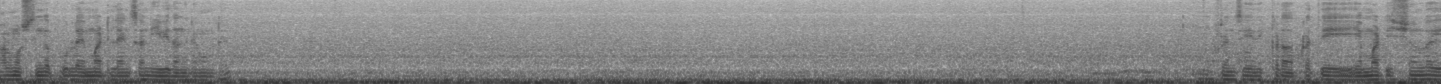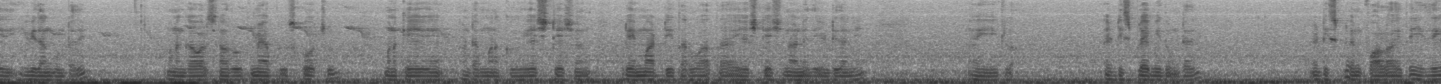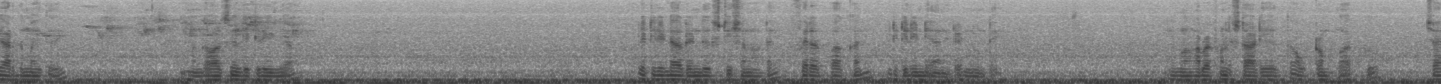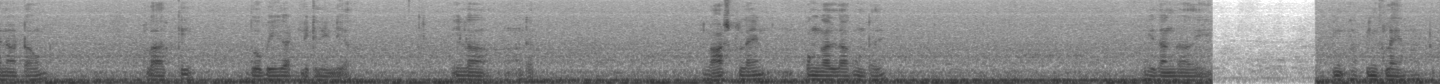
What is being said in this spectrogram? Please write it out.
ఆల్మోస్ట్ సింగపూర్లో ఎంఆర్టీ లైన్స్ అని ఈ విధంగానే ఉంటాయి ఫ్రెండ్స్ ఇది ఇక్కడ ప్రతి ఎంఆర్టీ స్టేషన్లో ఈ విధంగా ఉంటుంది మనకు కావాల్సిన రూట్ మ్యాప్ చూసుకోవచ్చు మనకి అంటే మనకు ఏ స్టేషన్ ఇప్పుడు ఎంఆర్టీ తర్వాత ఏ స్టేషన్ అనేది ఏంటిదని ఇట్లా డిస్ప్లే మీద ఉంటుంది. డిస్ప్లేని ఫాలో అయితే ఈజీగా అర్థమవుతుంది. మనకు కావాల్సిన లిటిల్ ఇండియా లిటిల్ ఇండియా రెండు స్టేషన్లు ఉంటాయి. ఫెరర్ పార్క్ అని లిటిల్ ఇండియా అని రెండు ఉంటాయి. మనం హార్బర్ ఫ్రంట్ స్టార్ట్ చేస్తే Outram Park Chinatown Clarke Quay Dhoby Ghaut Little India ఇలా అంటే లాస్ట్ లైన్ పొంగల్ దాకా ఉంటుంది. ఈ విధంగా అది పింక్ పింక్ లైన్ అన్నట్టు.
